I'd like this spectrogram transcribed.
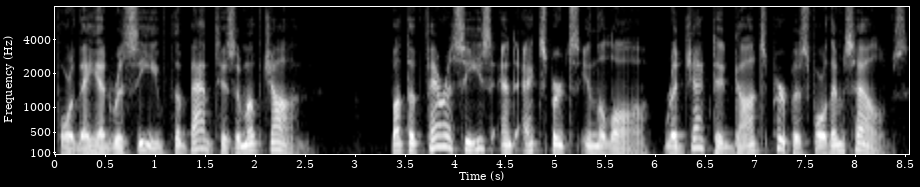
for they had received the baptism of John. But the Pharisees and experts in the law rejected God's purpose for themselves,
